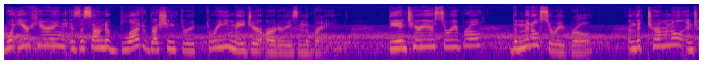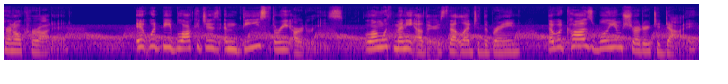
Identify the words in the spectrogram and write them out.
What you're hearing is the sound of blood rushing through three major arteries in the brain the anterior cerebral, the middle cerebral, and the terminal internal carotid. It would be blockages in these three arteries, along with many others that led to the brain, that would cause William Schroeder to die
